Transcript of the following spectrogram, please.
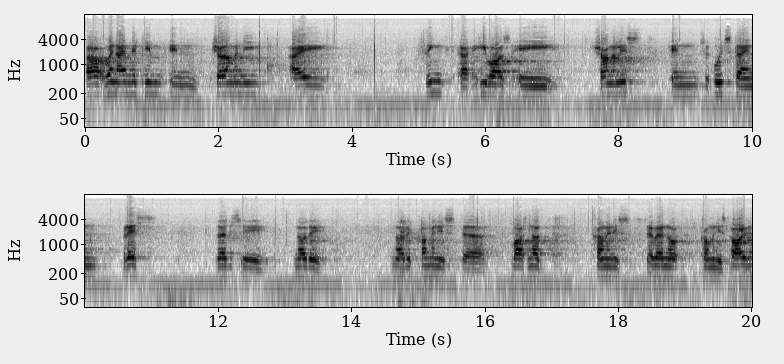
Uh, when I met him in Germany, I think uh, he was a journalist in the Ullstein press. That is a, not a, not a communist, uh, was not communist, there were no communist organ,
